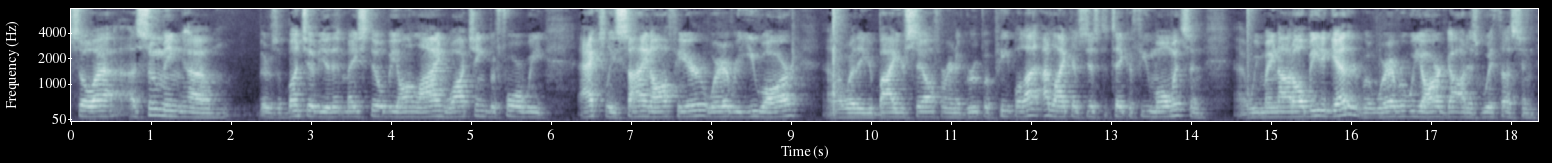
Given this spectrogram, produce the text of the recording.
So, uh, assuming um, there's a bunch of you that may still be online watching before we actually sign off here, wherever you are uh, whether you're by yourself or in a group of people. I, would like us just to take a few moments, and uh, we may not all be together, but wherever we are, God is with us. And,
